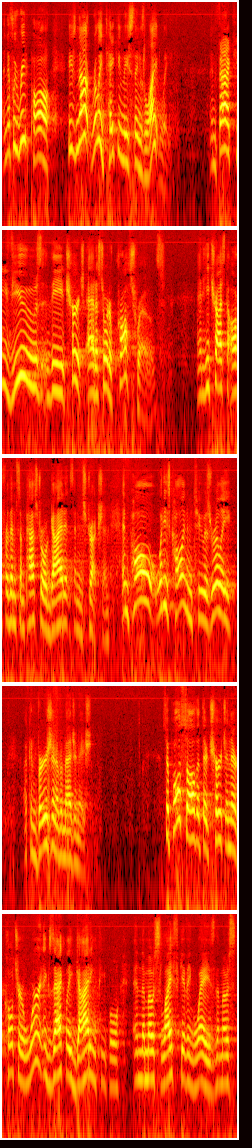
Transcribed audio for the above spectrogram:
And if we read Paul, he's not really taking these things lightly. In fact, he views the church at a sort of crossroads and he tries to offer them some pastoral guidance and instruction. And Paul, what he's calling them to is really a conversion of imagination. So Paul saw that their church and their culture weren't exactly guiding people in the most life giving ways, the most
